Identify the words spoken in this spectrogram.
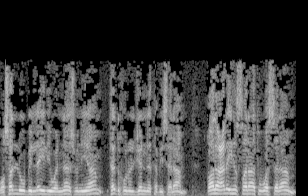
وصلوا بالليل والناس نيام تدخل الجنة بسلام. قال عليه الصلاة والسلام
